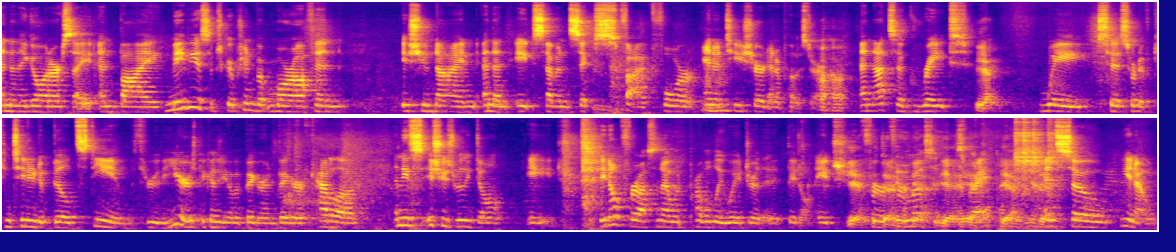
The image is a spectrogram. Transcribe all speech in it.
and then they go on our site and buy maybe a subscription but more often issue nine and then eight seven six five four and mm-hmm. a t-shirt and a poster uh-huh. and that's a great yeah. way to sort of continue to build steam through the years because you have a bigger and bigger catalog and these issues really don't age they don't for us and i would probably wager that they don't age yeah, for, don't, for most yeah, of this right yeah, and so you know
